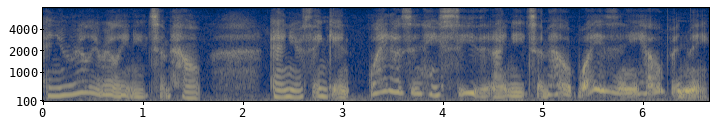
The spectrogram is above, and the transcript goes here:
and you really, really need some help. And you're thinking, why doesn't he see that I need some help? Why isn't he helping me?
